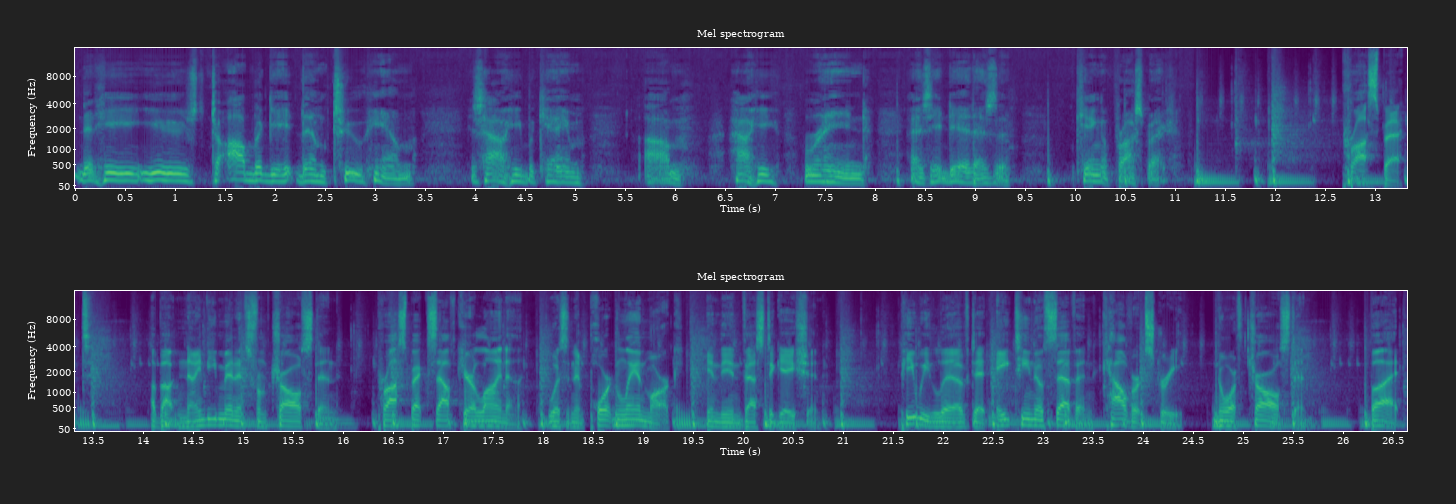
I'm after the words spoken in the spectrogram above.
that he used to obligate them to him is how he became, um, how he reigned as he did as the king of Prospect. Prospect. About 90 minutes from Charleston, Prospect, South Carolina was an important landmark in the investigation. Pee Wee lived at 1807 Calvert Street, North Charleston, but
